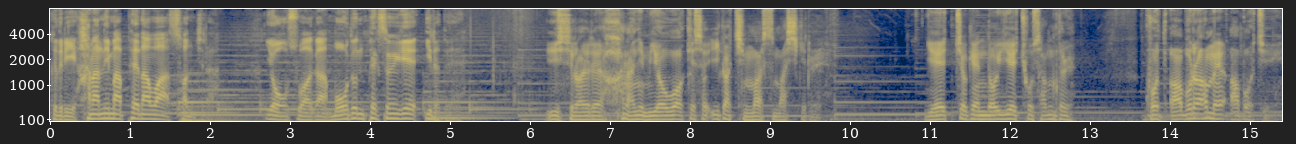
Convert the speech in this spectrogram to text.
그들이 하나님 앞에 나와 선지라. 여호수아가 모든 백성에게 이르되 이스라엘의 하나님 여호와께서 이같이 말씀하시기를 옛적에 너희의 조상들 곧 아브라함의 아버지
